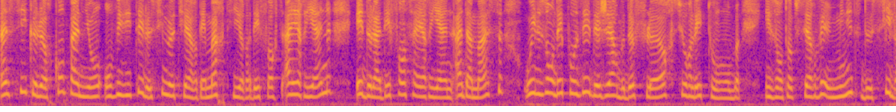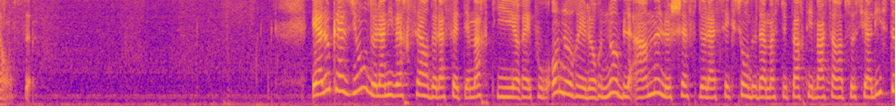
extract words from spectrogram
ainsi que leurs compagnons ont visité le cimetière des martyrs des forces aériennes et de la défense aérienne à Damas, où ils ont déposé des gerbes de fleurs sur les tombes. Ils ont observé une minute de silence. Et à l'occasion de l'anniversaire de la fête des martyrs et pour honorer leur noble âme, le chef de la section de Damas du parti basse socialiste,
